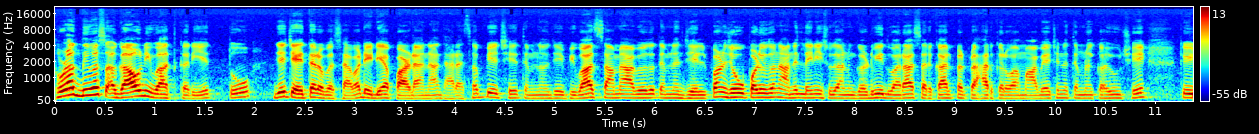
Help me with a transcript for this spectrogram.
થોડાક દિવસ અગાઉની વાત કરીએ તો જે ચૈતર વસાવા ડેડિયાપાડાના ધારાસભ્ય છે, તેમનો જે વિવાદ સામે આવ્યો હતો, તેમને જેલ પણ જવું પડ્યું હતું અને આને લઈને સુદાન ગઢવી દ્વારા સરકાર પર પ્રહાર કરવામાં આવ્યા છે અને તેમણે કહ્યું છે કે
